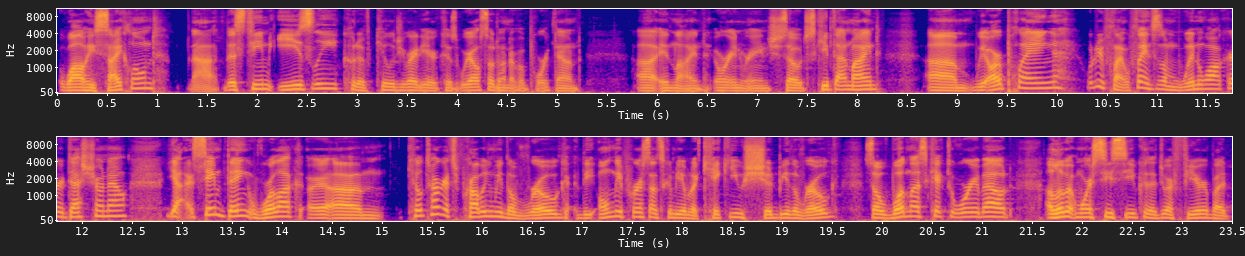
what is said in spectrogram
while he's cycloned. Nah, this team easily could have killed you right here because we also don't have a port down uh, in line or in range. So just keep that in mind. Um, we are playing. What are we playing? We're playing some Windwalker Destro now. Yeah, same thing. Warlock. Uh, um, kill target's probably gonna be the Rogue. The only person that's gonna be able to kick you should be the Rogue. So one less kick to worry about. A little bit more CC because I do have fear, but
